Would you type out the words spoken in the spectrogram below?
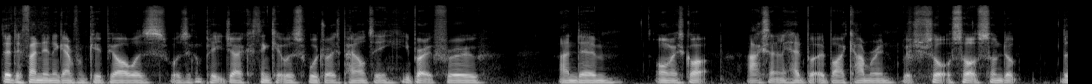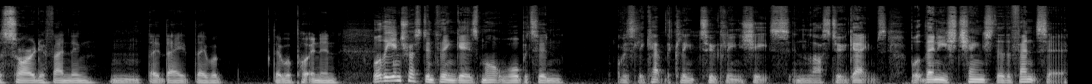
the defending again from QPR was was a complete joke. I think it was Woodrow's penalty. He broke through and um, almost got accidentally headbutted by Cameron, which sort of sort of summed up the sorry defending hmm. they, they they were they were putting in. Well, the interesting thing is Mark Warburton obviously kept the clean, two clean sheets in the last two games, but then he's changed the defence here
